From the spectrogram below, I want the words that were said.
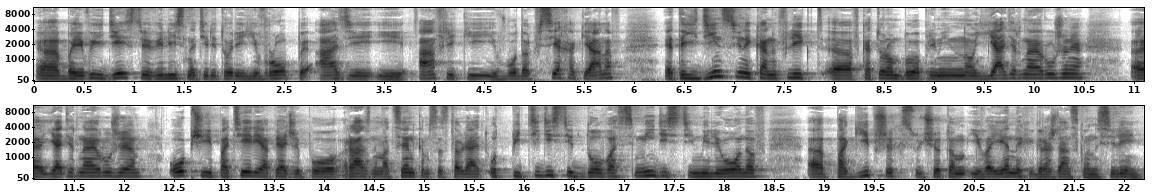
Э, боевые действия велись на территории Европы, Азии и Африки и в водах всех океанов. Это единственный конфликт, э, в котором было применено ядерное оружие. Э, ядерное оружие. Общие потери, опять же, по разным оценкам составляют от 50 до 80 миллионов погибших с учетом и военных, и гражданского населения.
